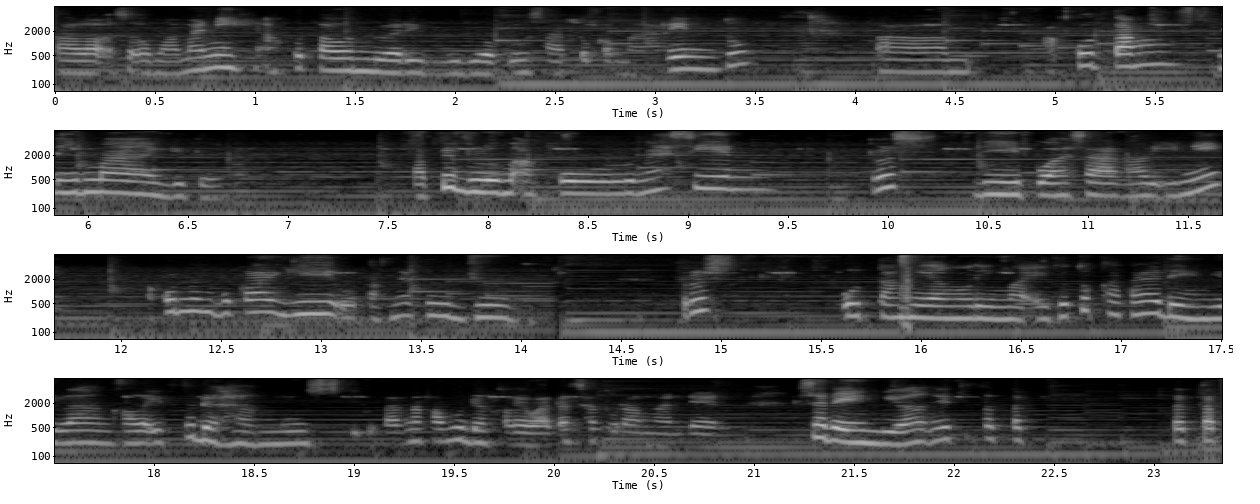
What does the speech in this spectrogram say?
kalau seumpama nih aku tahun 2021 kemarin tuh um, aku tang 5 gitu tapi belum aku lunasin. Terus di puasa kali ini aku numpuk lagi utangnya tujuh gitu. terus utang yang lima itu tuh katanya ada yang bilang kalau itu udah hangus gitu karena kamu udah kelewatan satu ramadan. Terus ada yang bilang itu tetap tetap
